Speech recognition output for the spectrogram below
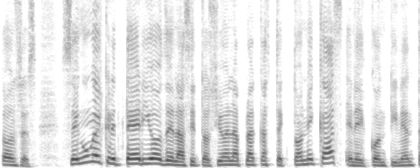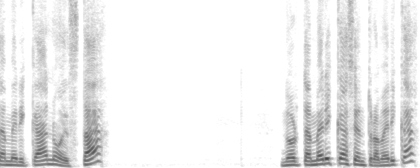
Entonces, según el criterio de la situación en las placas tectónicas, en el continente americano está Norteamérica, Centroamérica,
